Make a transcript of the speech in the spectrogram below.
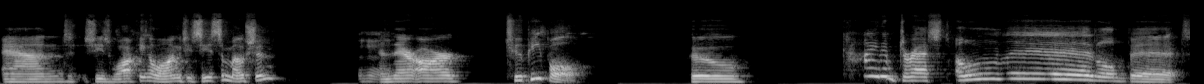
and she's walking along and she sees some motion, hmm and there are two people who kind of dressed a little bit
